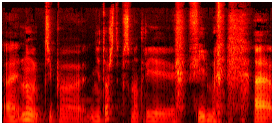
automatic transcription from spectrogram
Э, ну, типа, не то, что посмотри фильмы, а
